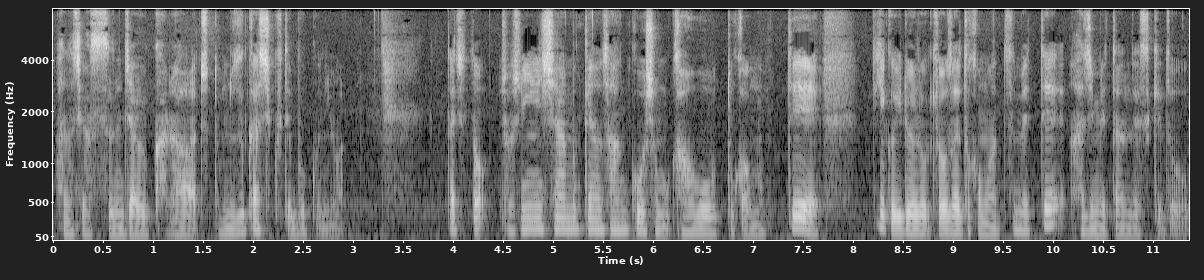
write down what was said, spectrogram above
話が進んじゃうからちょっと難しくて僕には。だちょっと初心者向けの参考書も買おうとか思って結構いろいろ教材とかも集めて始めたんですけど。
